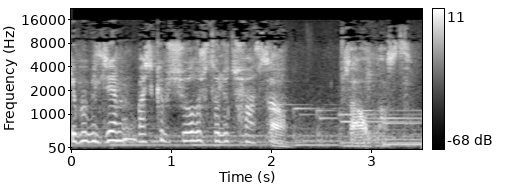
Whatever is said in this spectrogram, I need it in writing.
Yapabileceğim başka bir şey olursa lütfen. Sağ ol. Sağ ol Nazlı.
